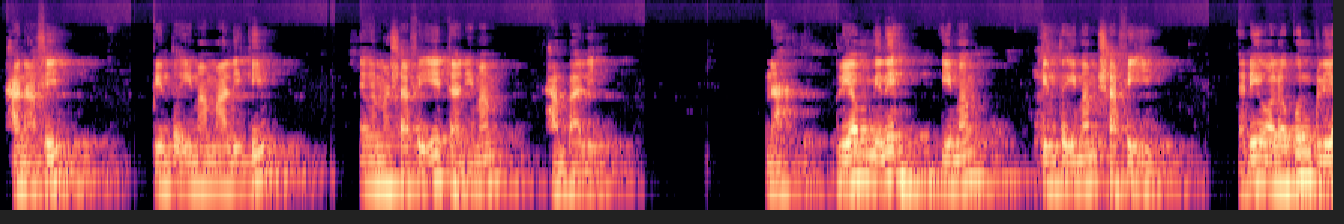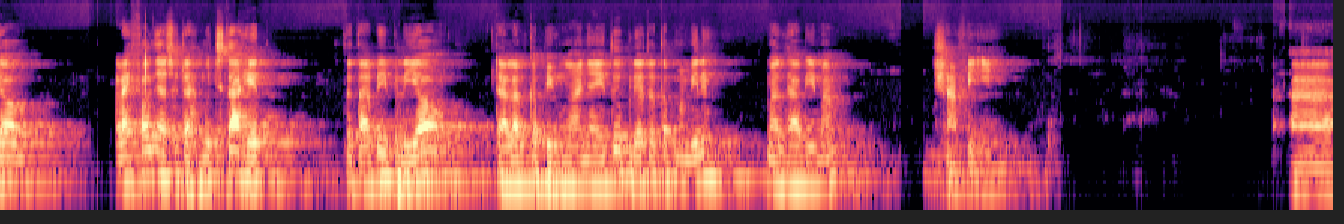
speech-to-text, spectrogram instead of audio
Hanafi, pintu Imam Maliki, Imam Syafi'i dan Imam Hambali. Nah, beliau memilih imam pintu Imam Syafi'i. Jadi walaupun beliau levelnya sudah mujtahid, tetapi beliau dalam kebingungannya itu beliau tetap memilih madhab Imam Syafi'i. Uh,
